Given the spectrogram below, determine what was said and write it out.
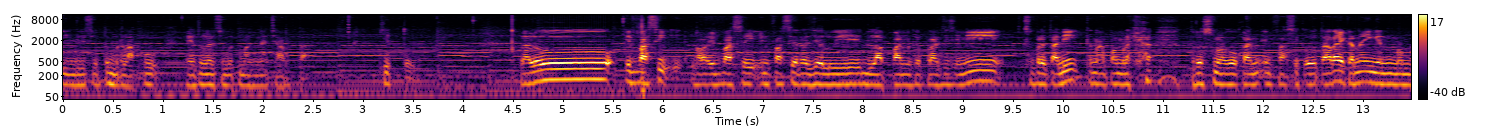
Inggris itu berlaku, yaitu yang disebut Magna Carta. Gitu. Lalu invasi, kalau invasi invasi Raja Louis VIII ke Prancis ini seperti tadi, kenapa mereka terus melakukan invasi ke utara ya karena ingin mem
